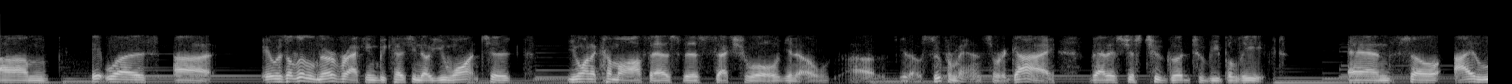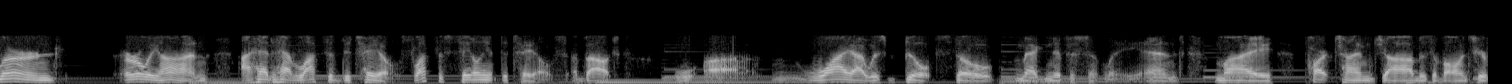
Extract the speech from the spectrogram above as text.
um, it was uh, it was a little nerve wracking because you know you want to you want to come off as this sexual you know uh, you know Superman sort of guy that is just too good to be believed, and so I learned early on I had to have lots of details, lots of salient details about uh, why I was built so magnificently and my part-time job as a volunteer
